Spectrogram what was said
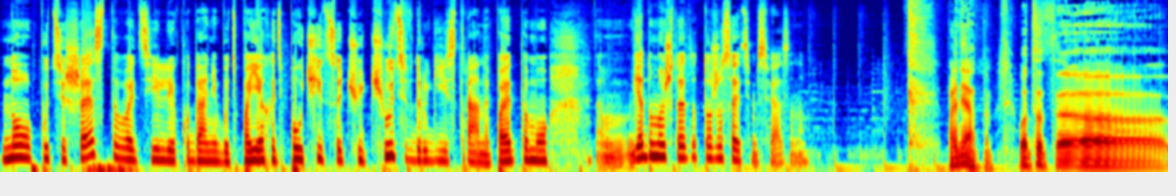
но путешествовать или куда-нибудь поехать поучиться чуть-чуть в другие страны. Поэтому я думаю, что это тоже с этим связано. Понятно. Вот тут э,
